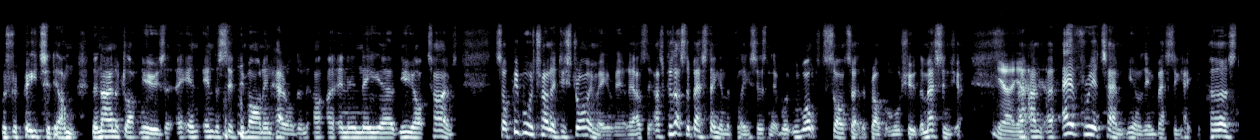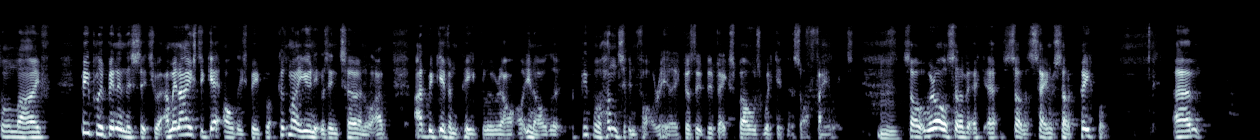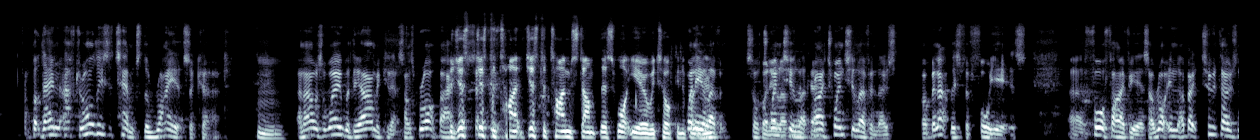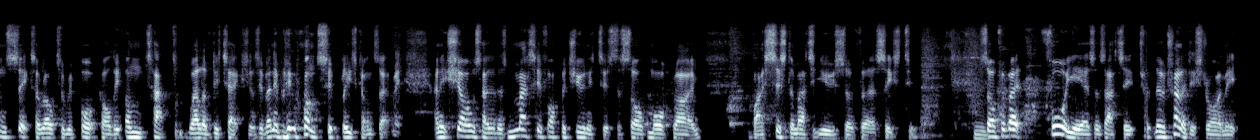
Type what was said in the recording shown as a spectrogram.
was repeated on the nine o'clock news uh, in, in the Sydney Morning Herald and, uh, and in the New York Times. So people were trying to destroy me, really, as because that's the best thing in the police, isn't it? We, we, won't sort out the problem; we'll shoot the messenger. Yeah, yeah. And, and every attempt, you know, they investigate your personal life. People who've been in this situation. I mean, I used to get all these people because my unit was internal. I'd, I'd be given people who are, you know, the people hunting for really because they've exposed wickedness or failings. Mm. So we're all sort of a, a, sort of the same sort of people. Um, but then after all these attempts, the riots occurred. Hmm. And I was away with the army cadets. I was brought back. Just just to time just to timestamp this, what year are we talking about? 2011. Here? So 2011, 2011 okay. by 2011 now. I've been at this for four years, uh, four or five years. I wrote in about 2006. I wrote a report called "The Untapped Well of Detections." If anybody wants it, please contact me. And it shows how there's massive opportunities to solve more crime by systematic use of uh, CCTV. Hmm. So for about four years, I was at it. They were trying to destroy me.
